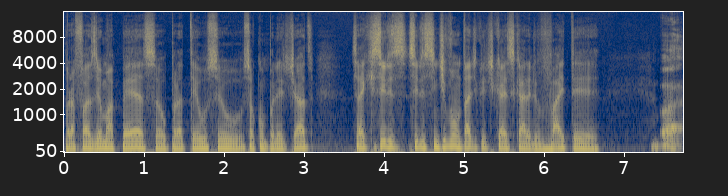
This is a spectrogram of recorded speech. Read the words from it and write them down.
para fazer uma peça ou para ter o seu sua companhia de teatro, será que se ele, se ele sentir vontade de criticar esse cara, ele vai ter Ó,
